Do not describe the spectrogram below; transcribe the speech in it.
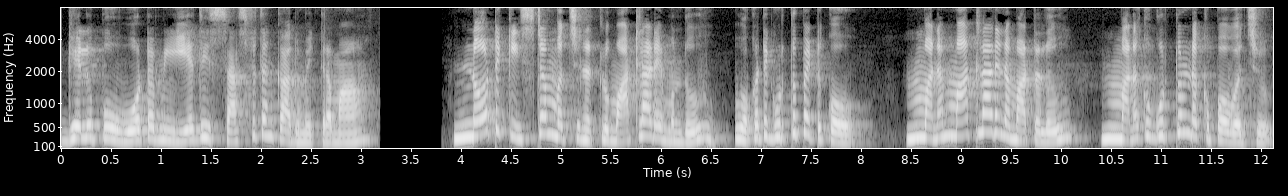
గెలుపు ఓటమి ఏది శాశ్వతం కాదు మిత్రమా. నోటికి ఇష్టం వచ్చినట్లు మాట్లాడే ముందు ఒకటి గుర్తుపెట్టుకో. మనం మాట్లాడిన మాటలు మనకు గుర్తుండకపోవచ్చు.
